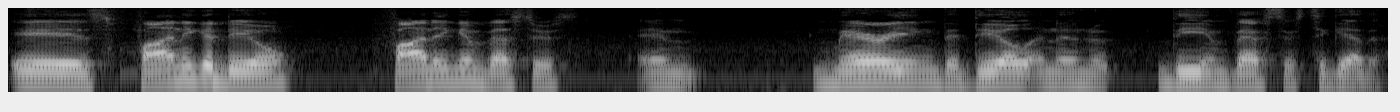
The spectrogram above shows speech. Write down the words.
is finding a deal, finding investors, and marrying the deal and the, investors together.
